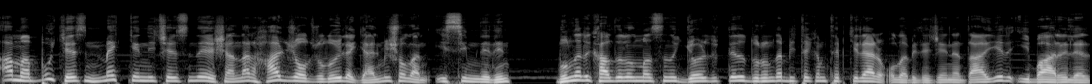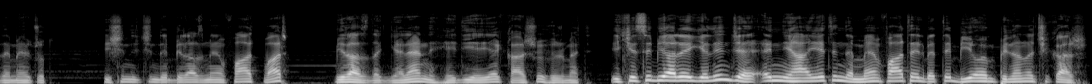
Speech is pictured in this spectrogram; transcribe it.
ama bu kez Mekke'nin içerisinde yaşayanlar hac yolculuğuyla gelmiş olan isimlerin bunları kaldırılmasını gördükleri durumda bir takım tepkiler olabileceğine dair ibareleri de mevcut. İşin içinde biraz menfaat var, biraz da gelen hediyeye karşı hürmet. İkisi bir araya gelince en nihayetinde menfaat elbette bir ön plana çıkar.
